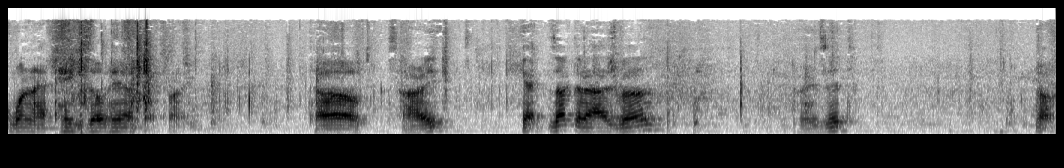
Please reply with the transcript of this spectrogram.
one and a half pages over here. Okay, fine. Oh, sorry. Yeah, Zakta Rashba. Where is it? Oh.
